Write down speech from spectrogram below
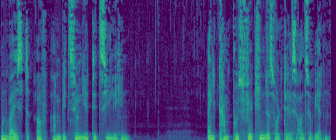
und weist auf ambitionierte Ziele hin. Ein Campus für Kinder sollte es also werden.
